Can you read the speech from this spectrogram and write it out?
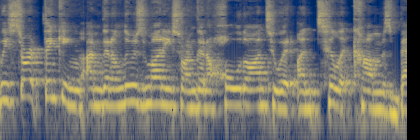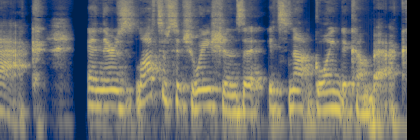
we start thinking, I'm going to lose money. So I'm going to hold on to it until it comes back. And there's lots of situations that it's not going to come back.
